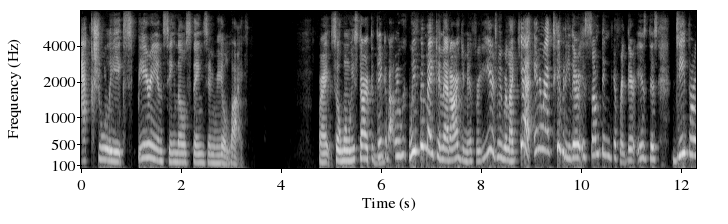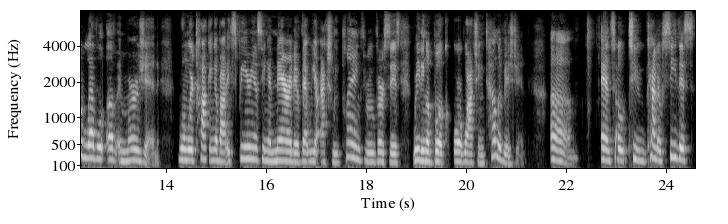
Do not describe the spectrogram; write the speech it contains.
actually experiencing those things in real life. Right? So when we start to think about i mean we, we've been making that argument for years. We were like yeah interactivity there is something different. There is this deeper level of immersion when we're talking about experiencing a narrative that we are actually playing through versus reading a book or watching television. Um, and so to kind of see this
